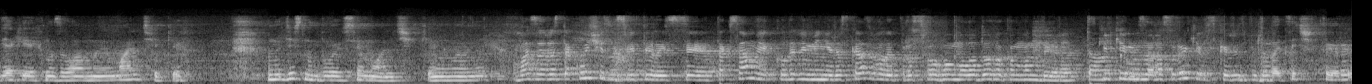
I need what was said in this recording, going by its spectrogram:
як я їх називала, мої мальчики. Вони дійсно були всі мальчики у мене. У вас зараз так очі засвітились, е, так само, як коли ви мені розказували про свого молодого командира. Так. Скільки йому зараз років, скажіть, будь ласка? 24.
